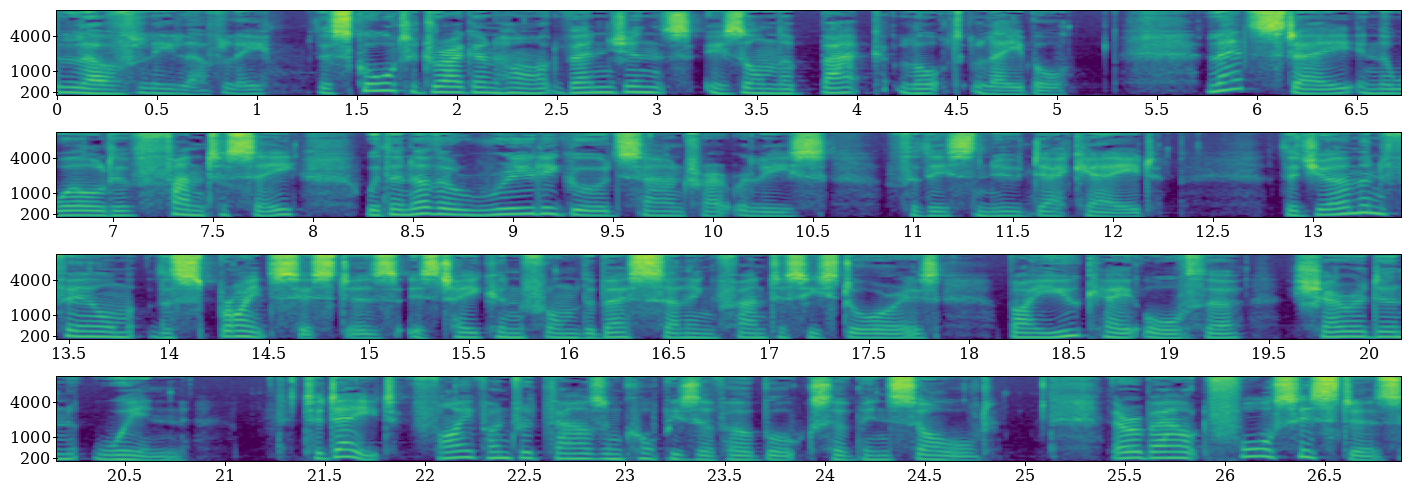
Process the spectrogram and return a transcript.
Lovely, lovely. The score to Dragonheart Vengeance is on the back lot label. Let's stay in the world of fantasy with another really good soundtrack release for this new decade. The German film The Sprite Sisters is taken from the best selling fantasy stories by UK author Sheridan Winn. To date, 500,000 copies of her books have been sold. They're about four sisters,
